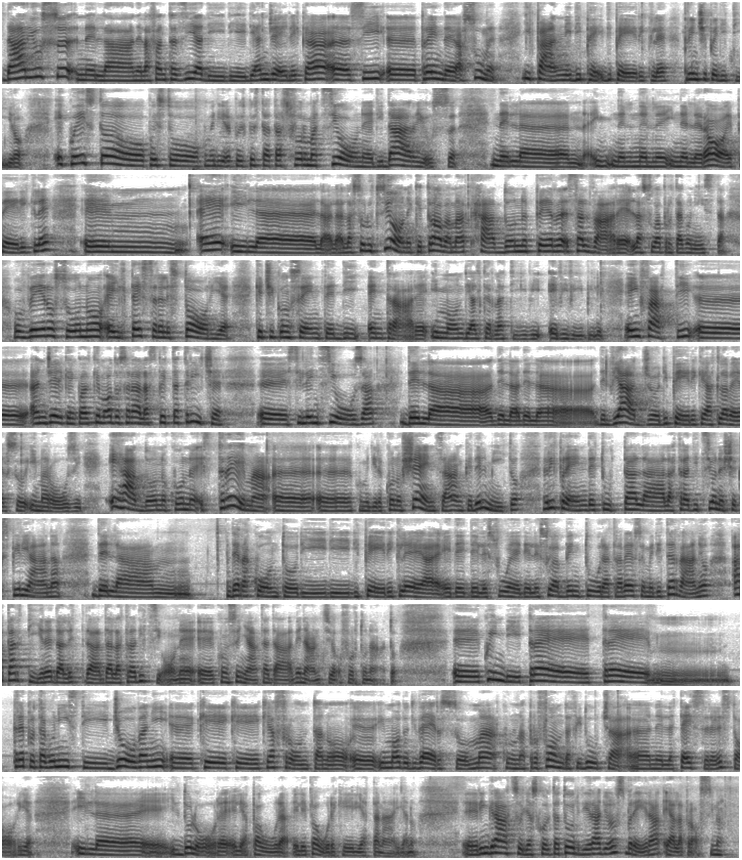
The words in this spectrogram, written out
Darius, nella, nella fantasia di, di, di Angelica, eh, si eh, prende, assume i panni di, Pe, di, Pericle, principe di Tiro. E questo, questo dire, questa trasformazione di Darius nel, nel, nel, nell'eroe Pericle ehm, è il, la, la, la, soluzione che trova Mark Haddon per salvare la sua protagonista, ovvero sono, è il tessere le storie che ci consente di entrare in mondi alternativi e vivibili. E infatti eh, Angelica in qualche modo sarà la spettatrice eh, silenziosa della, della, della, del viaggio di Periche attraverso i marosi e Haddon con estrema eh, eh, come dire, conoscenza anche del mito riprende tutta la, la tradizione shakespeariana della mh, del racconto di, di, di Pericle eh, e de, delle, sue, delle, sue, avventure attraverso il Mediterraneo a partire dalle, da, dalla tradizione eh, consegnata da Venanzio Fortunato. Eh, quindi tre, tre mh, mm, tre protagonisti giovani eh, che, che, che, affrontano eh, in modo diverso ma con una profonda fiducia eh, nel tessere le storie il, eh, il dolore e le, paura, e le paure che li attanagliano. Eh, ringrazio gli ascoltatori di Radio Rosbrera e alla prossima.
